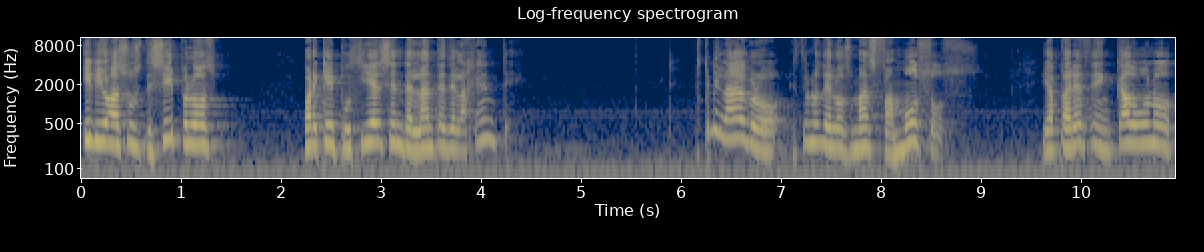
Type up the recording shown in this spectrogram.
y dio a sus discípulos para que pusiesen delante de la gente. Este milagro es uno de los más famosos y aparece en cada uno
